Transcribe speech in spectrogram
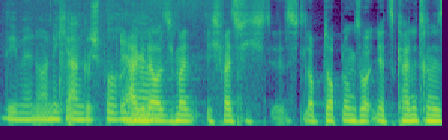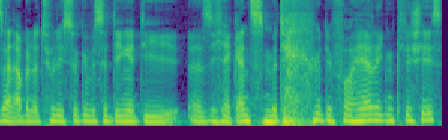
die wir noch nicht angesprochen Ja, haben. genau. Also ich meine, ich weiß nicht, ich glaube, Doppelungen sollten jetzt keine drin sein, aber natürlich so gewisse Dinge, die äh, sich ergänzen mit, den- mit den vorherigen Klischees.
